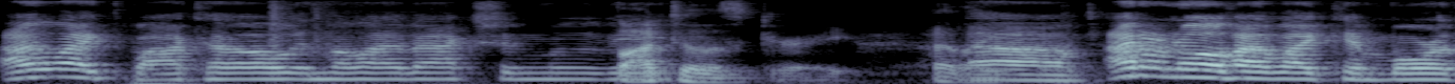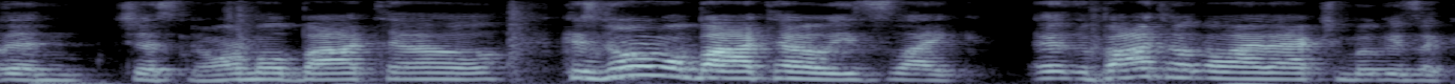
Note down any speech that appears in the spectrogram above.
I liked Batou in the live action movie. Batou is great. I like Um, I don't know if I like him more than just normal Batou, because normal Batou, he's like uh, the Batou in the live action movie is like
